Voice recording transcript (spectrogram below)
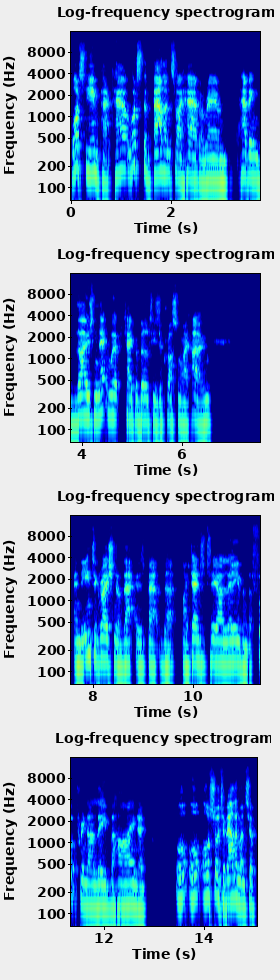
What's the impact? How? What's the balance I have around having those networked capabilities across my home and the integration of that is about the identity I leave and the footprint I leave behind and all, all, all sorts of elements of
